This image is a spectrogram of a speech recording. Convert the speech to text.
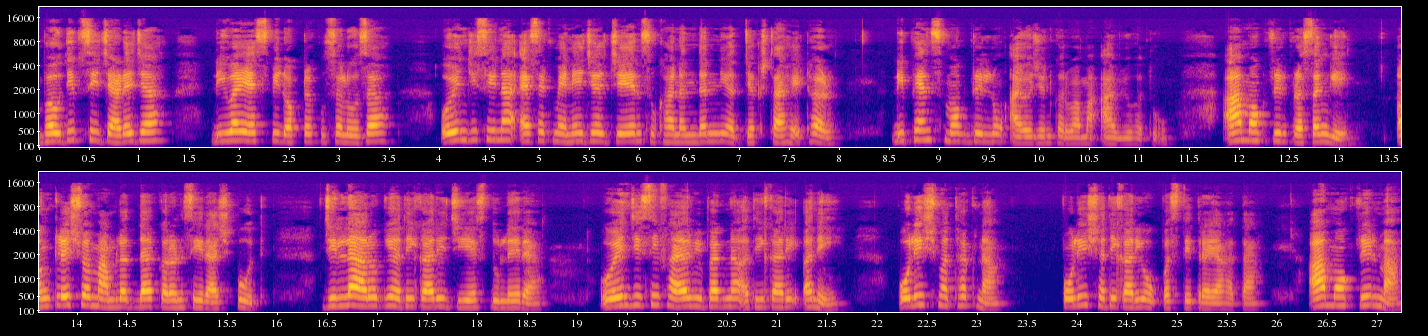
ભવદીપસિંહ જાડેજા, ડીવાયએસપી ડૉક્ટર કુશલ ઓઝા, ઓએનજીસીના એસેટ મેનેજર જે એન સુખાનંદનની અધ્યક્ષતા હેઠળ ડિફેન્સ મોક ડ્રીલનું આયોજન કરવામાં આવ્યું હતું. આ મોક ડ્રીલ પ્રસંગે અંકલેશ્વર મામલતદાર કરણસિંહ રાજપૂત, જિલ્લા આરોગ્ય અધિકારી જીએસ દુલેરા ઓએનજીસી ફાયર વિભાગના અધિકારી અને પોલીસ મથકના પોલીસ અધિકારીઓ ઉપસ્થિત રહ્યા હતા. આ મોક ડ્રીલમાં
